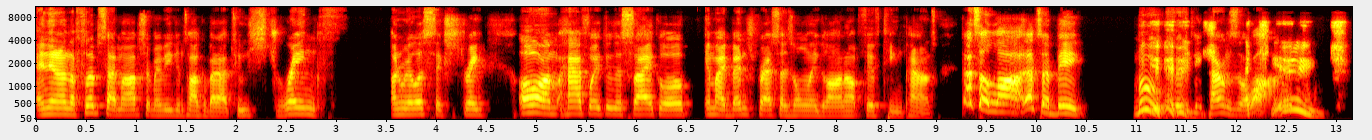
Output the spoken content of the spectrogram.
And then on the flip side, mobster, maybe you can talk about how to strength unrealistic strength. Oh, I'm halfway through the cycle and my bench press has only gone up 15 pounds. That's a lot. That's a big move. Huge. 15 pounds is a lot. Huge.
